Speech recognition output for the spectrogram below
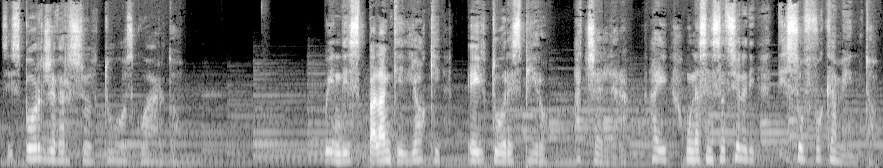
si sporge verso il tuo sguardo. Quindi spalanchi gli occhi e il tuo respiro accelera. Hai una sensazione di, di soffocamento.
